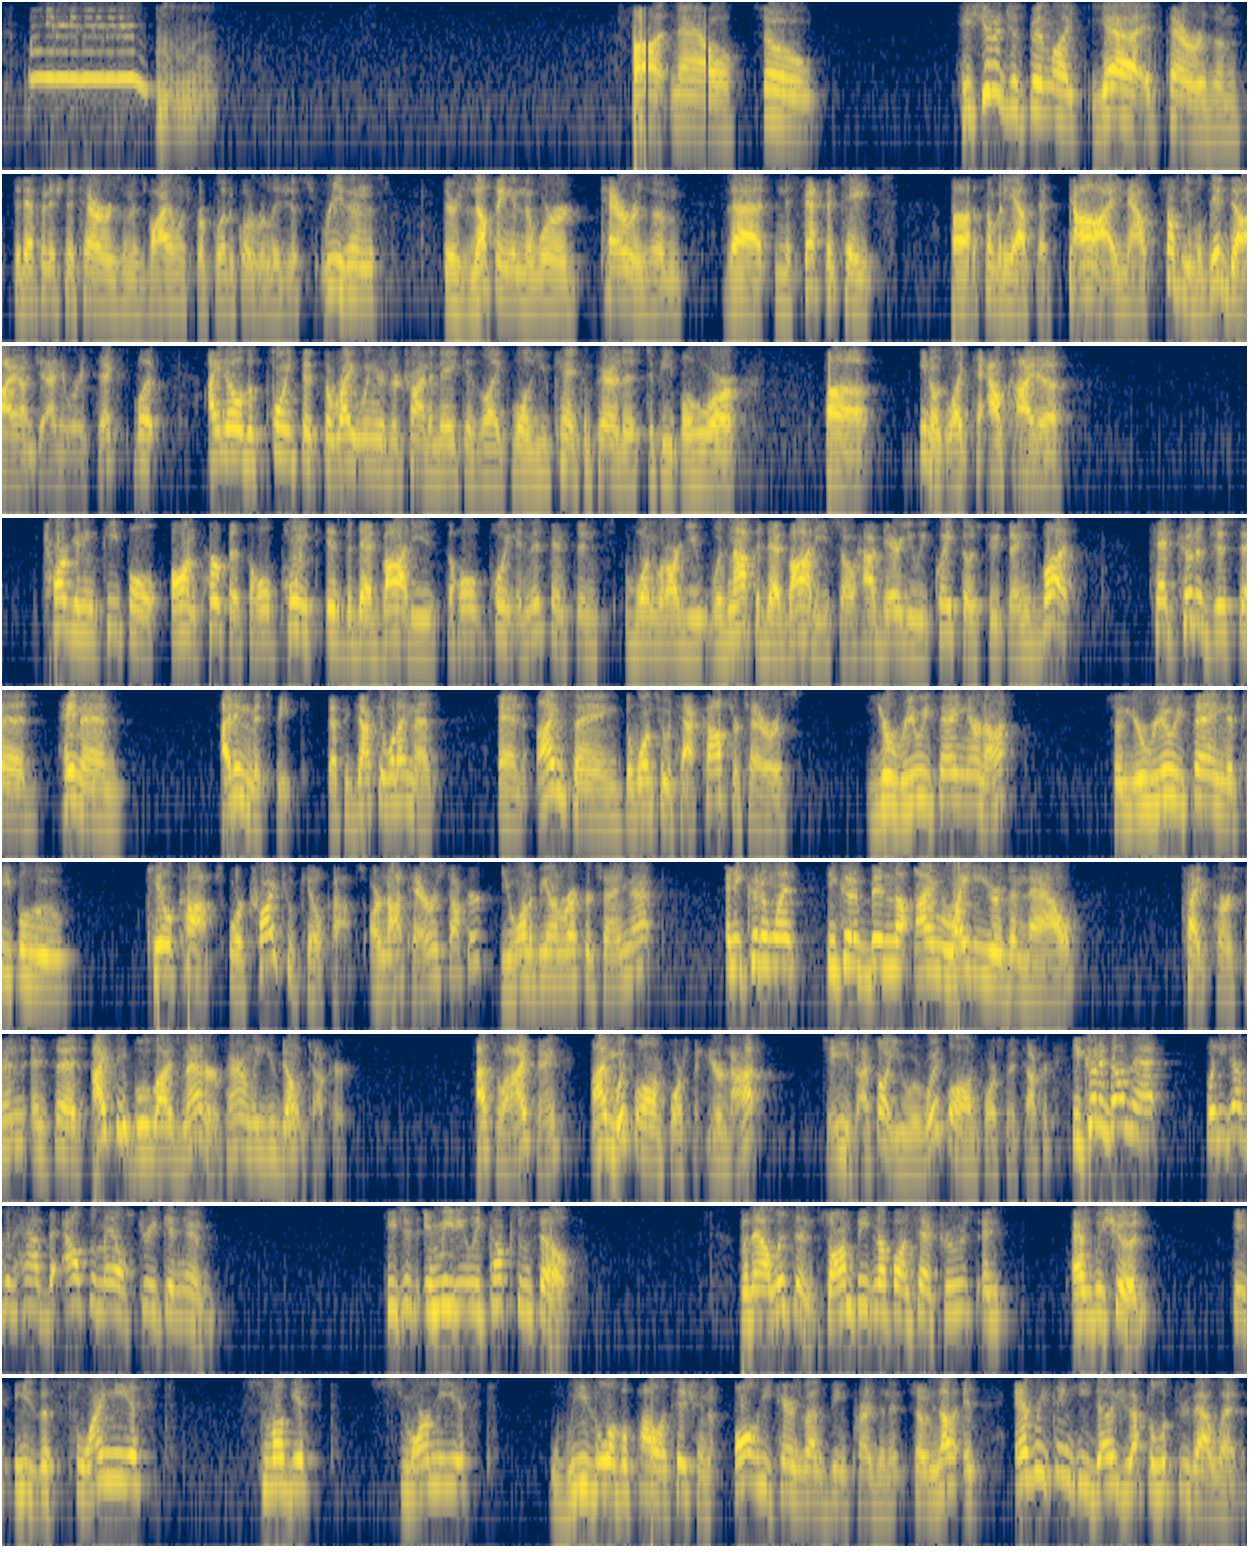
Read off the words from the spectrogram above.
uh, now, so he should have just been like, yeah, it's terrorism. The definition of terrorism is violence for political or religious reasons. There's nothing in the word terrorism that necessitates uh, somebody else to die. Now, some people did die on January 6th, but I know the point that the right-wingers are trying to make is like, well, you can't compare this to people who are, uh, you know, like to Al-Qaeda targeting people on purpose. The whole point is the dead bodies. The whole point in this instance, one would argue, was not the dead bodies, so how dare you equate those two things. But Ted could have just said, hey, man, I didn't misspeak. That's exactly what I meant. And I'm saying the ones who attack cops are terrorists. You're really saying they're not? So you're really saying that people who kill cops or try to kill cops are not terrorists, Tucker? You want to be on record saying that? And he could have went, he could have been the I'm rightier than thou type person and said, I think blue lives matter. Apparently you don't, Tucker. That's what I think. I'm with law enforcement. You're not? Jeez, I thought you were with law enforcement, Tucker. He could have done that, but he doesn't have the alpha male streak in him. He just immediately cucks himself. But now listen, so I'm beating up on Ted Cruz, and as we should. He, he's the slimiest, smuggest, smarmiest weasel of a politician. All he cares about is being president. So no, everything he does, you have to look through that lens.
